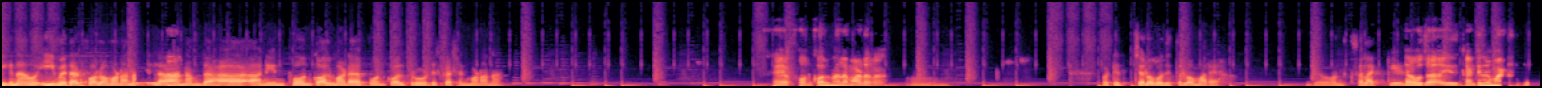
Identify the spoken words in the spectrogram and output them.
ಈಗ ನಾವು ಈ ಮೆಥಡ್ ಫಾಲೋ ಮಾಡೋಣ ಇಲ್ಲ ನಮ್ದು ನಮ್ದ ನೀನ್ ಫೋನ್ ಕಾಲ್ ಮಾಡ ಫೋನ್ ಕಾಲ್ ಥ್ರೂ ಡಿಸ್ಕಷನ್ ಮಾಡೋಣ? ಫೋನ್ ಕಾಲ್ ಮೇಲೆ ಮಾಡೋಣ. ಬಟ್ ಇದು ಚಲೋ ಬಂದಿತ್ತಲ್ಲೋ ಮಾರ್ಯ ಒಂದ್ ಸಲ ಕೇಳಿ. ಹೌದಾ? ಇದು ಕಂಟಿನ್ಯೂ ಮಾಡಿ.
